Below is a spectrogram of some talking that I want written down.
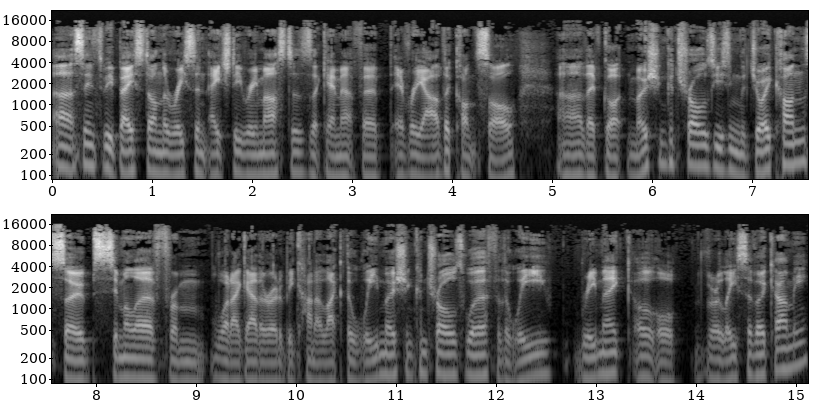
Uh, seems to be based on the recent HD remasters that came out for every other console. Uh, they've got motion controls using the Joy-Cons, so similar from what I gather it'll be kind of like the Wii motion controls were for the Wii remake or, or release of Okami,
